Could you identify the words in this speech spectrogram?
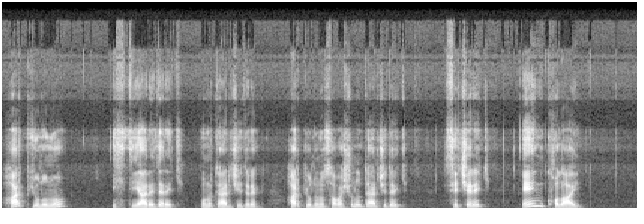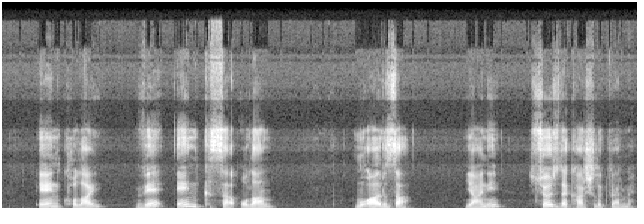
harp yolunu ihtiyar ederek, onu tercih ederek, harp yolunu, savaş yolunu tercih ederek, seçerek en kolay, en kolay ve en kısa olan muarıza yani sözle karşılık verme,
